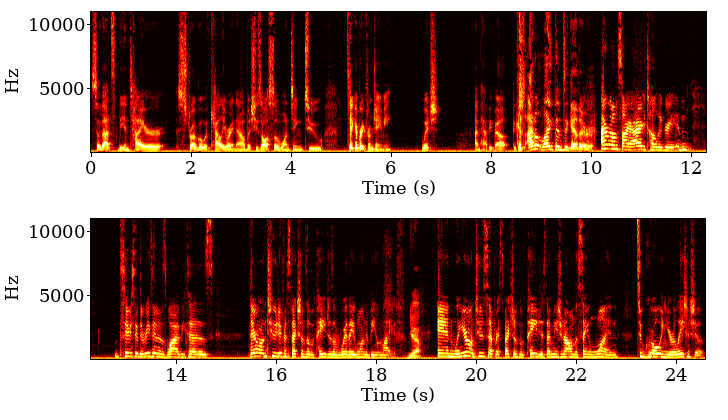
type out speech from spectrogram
So that's the entire struggle with Callie right now, but she's also wanting to take a break from Jamie, which I'm happy about because I don't like them together. I, I'm sorry, I totally agree. And seriously, the reason is why because they're on two different spectrums of pages of where they want to be in life. Yeah. And when you're on two separate spectrums of pages, that means you're not on the same one to grow in your relationship.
